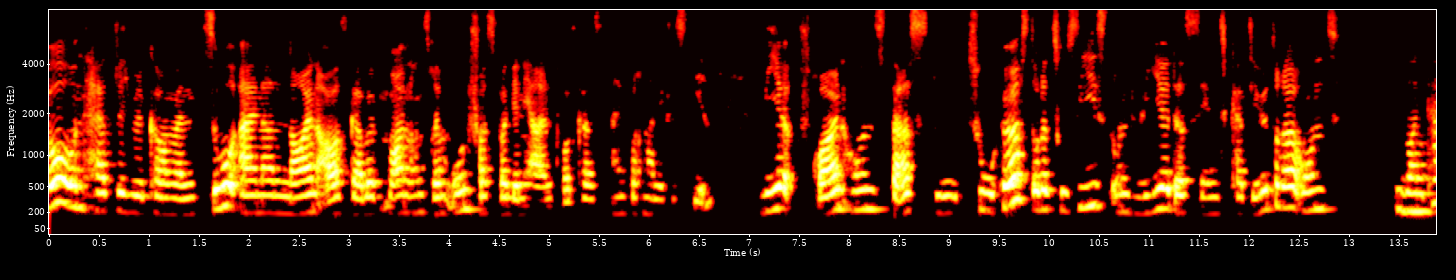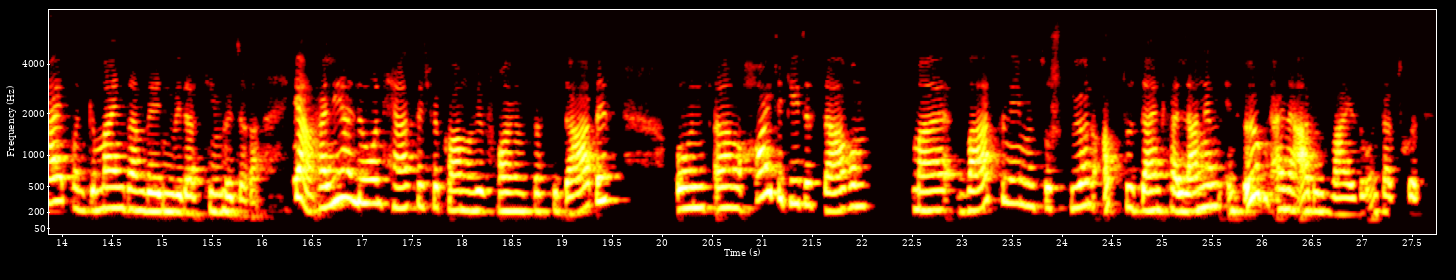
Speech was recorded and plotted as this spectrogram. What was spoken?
Hallo und herzlich willkommen zu einer neuen Ausgabe von unserem unfassbar genialen Podcast Einfach manifestieren. Wir freuen uns, dass du zuhörst oder zusiehst und wir, das sind Kathi Hütterer und Yvonne Kalb und gemeinsam bilden wir das Team Hütterer. Ja, hallo und herzlich willkommen und wir freuen uns, dass du da bist. Und ähm, heute geht es darum, mal wahrzunehmen und zu spüren, ob du dein Verlangen in irgendeiner Art und Weise unterdrückst.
